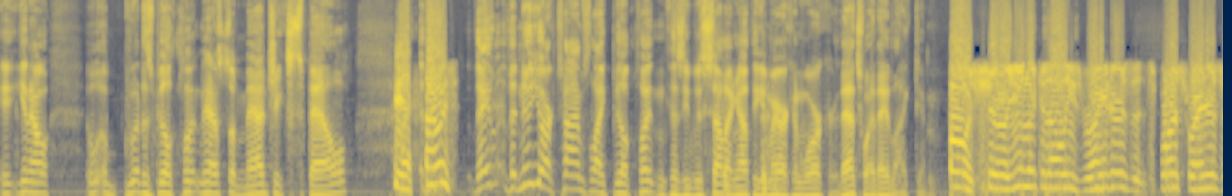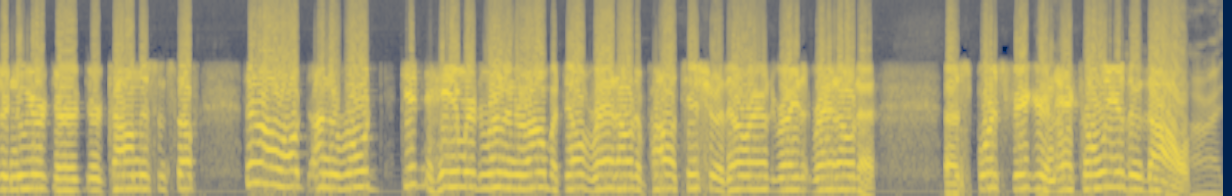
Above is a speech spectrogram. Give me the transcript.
you know, what does Bill Clinton have some magic spell? Yeah, I was. They, the New York Times liked Bill Clinton because he was selling out the American worker. That's why they liked him. Oh, sure. You look at all these writers, uh, sports writers in New York, they're, they're columnists and stuff. They're all out on the road getting hammered and running around, but they'll rat out a politician or they'll rat, rat, rat out a, a sports figure and act holier than thou. All right.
